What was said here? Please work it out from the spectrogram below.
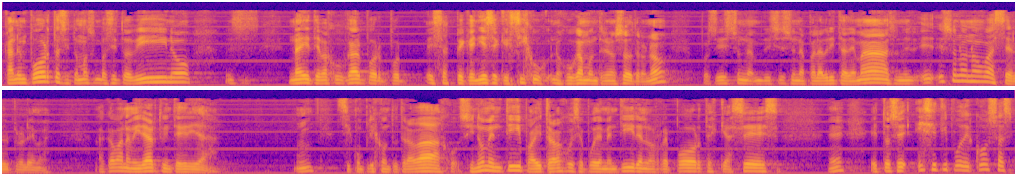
Acá no importa si tomas un vasito de vino, nadie te va a juzgar por, esas pequeñeces que sí nos juzgamos entre nosotros, ¿no? Por si es una, una palabrita de más, e, eso no, no va a ser el problema. Acá van a mirar tu integridad. Si cumplís con tu trabajo, si no mentís, pues hay trabajo que se puede mentir en los reportes que haces. ¿eh? Entonces, ese tipo de cosas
